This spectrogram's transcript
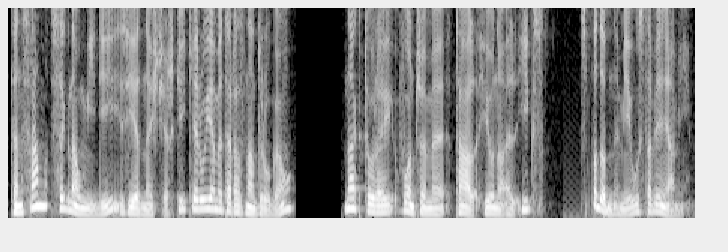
Ten sam sygnał MIDI z jednej ścieżki kierujemy teraz na drugą, na której włączymy TAL Juno LX z podobnymi ustawieniami.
